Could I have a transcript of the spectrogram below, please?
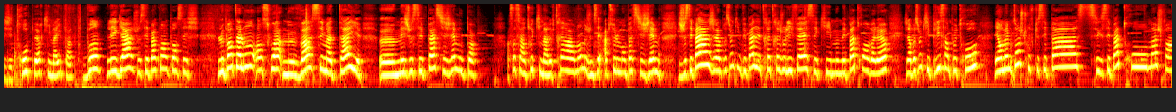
J'ai trop peur qu'il m'aille pas. Bon, les gars, je sais pas quoi en penser. Le pantalon en soi me va, c'est ma taille, mais je sais pas si j'aime ou pas. Alors ça c'est un truc qui m'arrive très rarement mais je ne sais absolument pas si j'aime. Je sais pas, j'ai l'impression qu'il me fait pas des très très jolies fesses et qu'il me met pas trop en valeur. J'ai l'impression qu'il plisse un peu trop et en même temps je trouve que c'est pas c'est pas trop moche enfin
